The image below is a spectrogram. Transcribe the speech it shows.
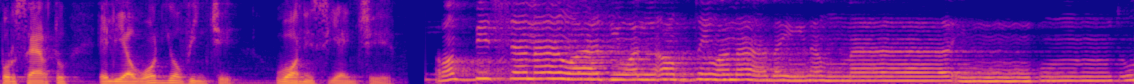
Por certo, Ele é o oniovinte, o onisciente. رب السماوات والأرض وما بينهما إن كنتم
